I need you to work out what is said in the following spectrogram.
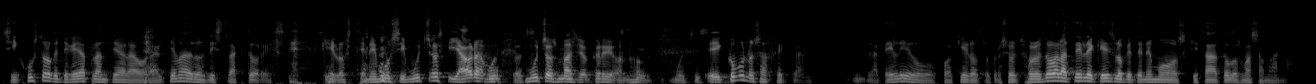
Sí, justo lo que te quería plantear ahora, el tema de los distractores, que los tenemos y muchos, y ahora muchos, más, yo creo, ¿no? Eh, ¿Cómo nos afectan? ¿La tele o cualquier otro? Pero sobre, todo la tele, que es lo que tenemos quizá todos más a mano.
